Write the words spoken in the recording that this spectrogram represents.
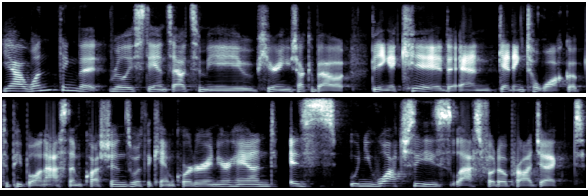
Yeah, one thing that really stands out to me hearing you talk about being a kid and getting to walk up to people and ask them questions with a camcorder in your hand is when you watch these last photo project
